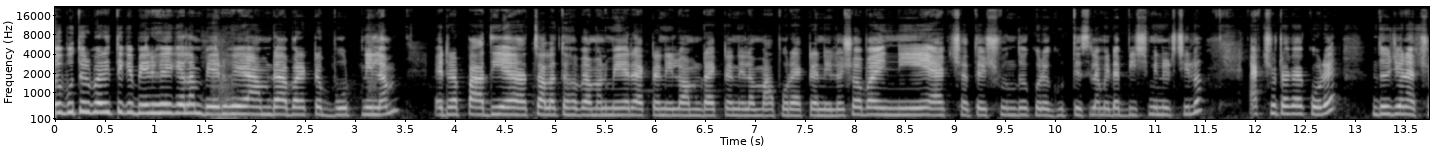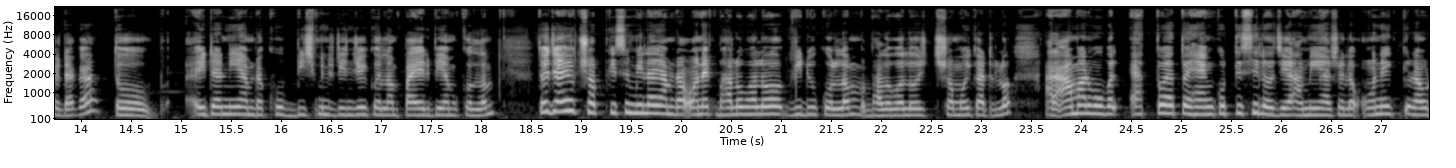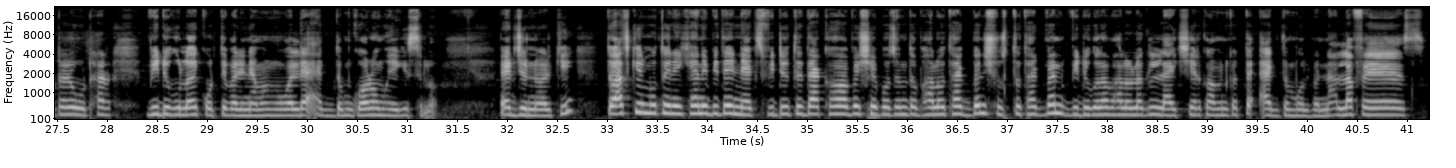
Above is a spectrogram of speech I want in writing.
তো বুথের বাড়ি থেকে বের হয়ে গেলাম। বের হয়ে আমরা আবার একটা বোট নিলাম। এটা পা দিয়ে চালাতে হবে। আমার মেয়েরা একটা নিল, আমরা একটা নিলাম, আপুরা একটা নিল। সবাই নিয়ে একসাথে সুন্দর করে ঘুরতেছিলাম। এটা বিশ মিনিট ছিল। একশো টাকা করে দুজন একশো টাকা। তো এটা নিয়ে আমরা খুব বিশ মিনিট এনজয় করলাম, পায়ের ব্যায়াম করলাম। তো যাই হোক সব কিছু মিলাই আমরা অনেক ভালো ভালো ভিডিও করলাম, ভালো ভালো সময় কাটলো। আর আমার মোবাইল এত এত হ্যাং করতেছিল যে আমি আসলে অনেক রাউটারে ওঠার ভিডিওগুলোই করতে পারিনি। আমার মোবাইলটা একদম গরম হয়ে গেছিল এর জন্য আর কি। তো আজকের মতন এখানে বিদায়। নেক্সট ভিডিওতে দেখা হবে। সে পর্যন্ত ভালো থাকবেন, সুস্থ থাকবেন। ভিডিওগুলো ভালো লাগলে লাইক শেয়ার কমেন্ট করতে একদম বলবেন না। আল্লাহ হাফেজ।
